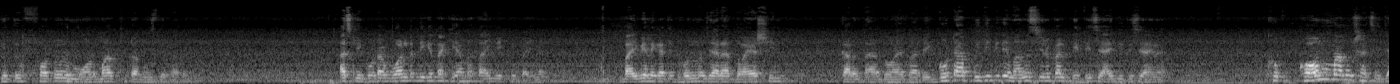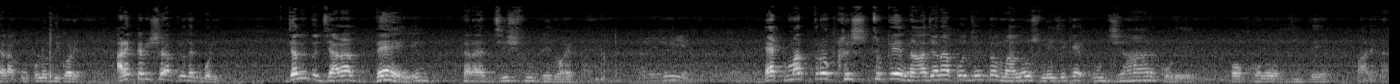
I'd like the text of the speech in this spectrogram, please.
কিন্তু ফটোর মর্মার্থটা বুঝতে পারো আজকে গোটা ওয়ার্ল্ডের দিকে তাকিয়ে আমরা তাই দেখতে পাই না। বাইবেলের কাছে ধন্য যারা দয়াশীল, কারণ তারা দয়া পাবে। গোটা পৃথিবীতে মানুষ চিরকাল পেতে চায়, দিতে চায় না। খুব কম মানুষ আছে যারা উপলব্ধি করে। আরেকটা বিষয় আপনাদের বলি। জানেন তো যারা দেয় তারা যিশুর হৃদয় পায়। একমাত্র খ্রিস্টকে না জানা পর্যন্ত মানুষ নিজেকে উজাড় করে কখনো দিতে পারে না।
